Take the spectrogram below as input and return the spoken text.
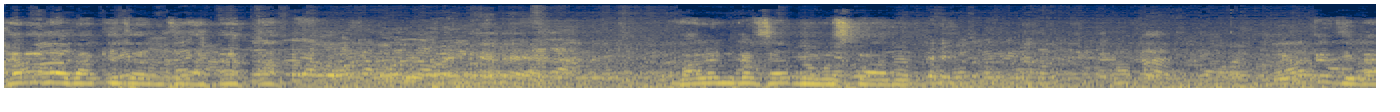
खरं ना बाकीच्यांचा बालनकर साहेब नमस्कार. दिला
